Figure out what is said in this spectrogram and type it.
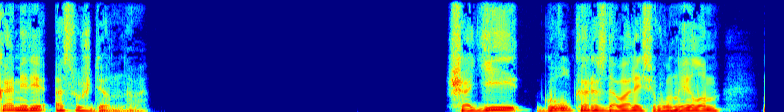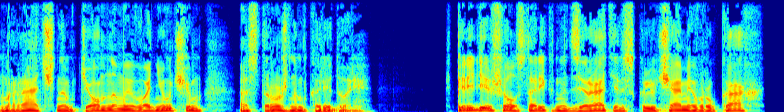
камере осужденного. Шаги гулко раздавались в унылом, мрачном, темном и вонючем осторожном коридоре. Впереди шел старик-надзиратель с ключами в руках,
